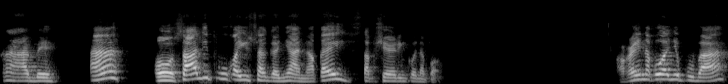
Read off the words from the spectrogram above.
Grabe. Ha? O, sali po kayo sa ganyan, okay? Stop sharing ko na po. Okay, nakuha niyo po ba?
